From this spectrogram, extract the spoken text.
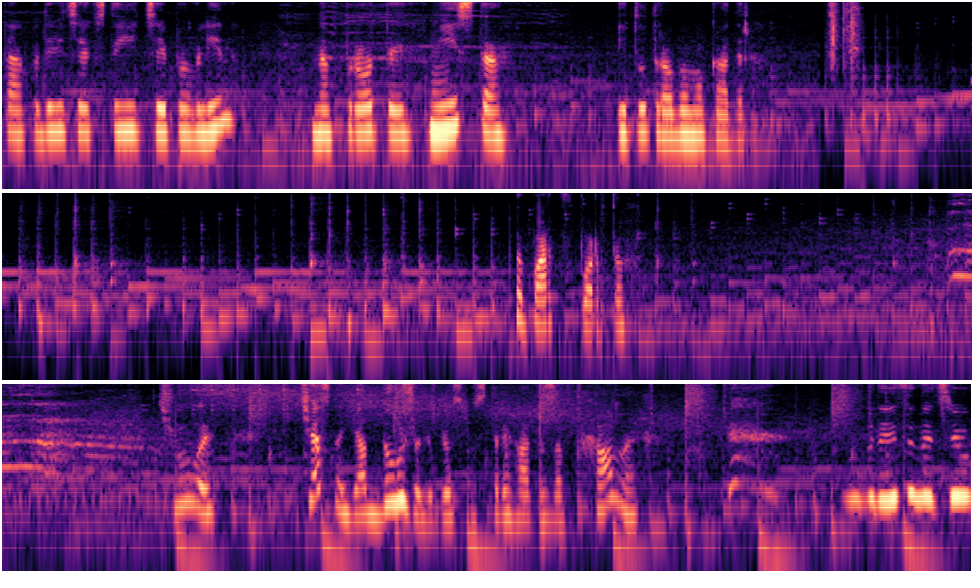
Так, подивіться, як стоїть цей павлін навпроти міста. І тут робимо кадр. Парк в порту. Чули? Чесно, я дуже люблю спостерігати за птахами. Ну, Подивіться на цю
